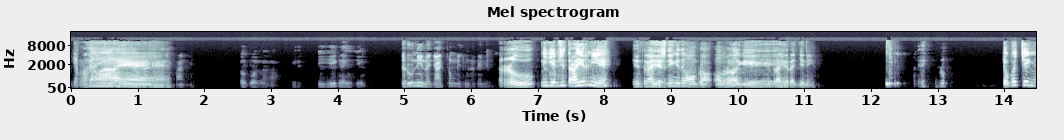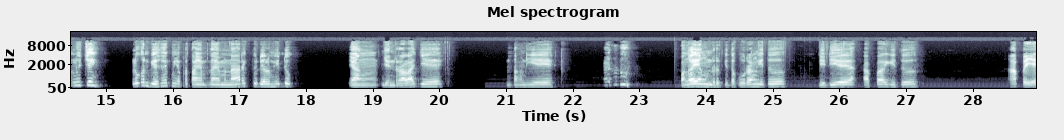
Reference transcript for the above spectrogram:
Yang Yang lain. lain. Anjing, anjing. Seru nih nanya acong nih sebenarnya nih. Seru. Ini games yang terakhir nih ya. Ini Habis ini kita ngobrol ngobrol Oke. lagi. Ini terakhir aja nih. Coba ceng, lu ceng. Lu kan biasanya punya pertanyaan-pertanyaan menarik tuh dalam hidup. Yang general aja. Tentang dia. Aduh, Apa enggak yang menurut kita kurang gitu. Di dia apa gitu. Apa ya?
